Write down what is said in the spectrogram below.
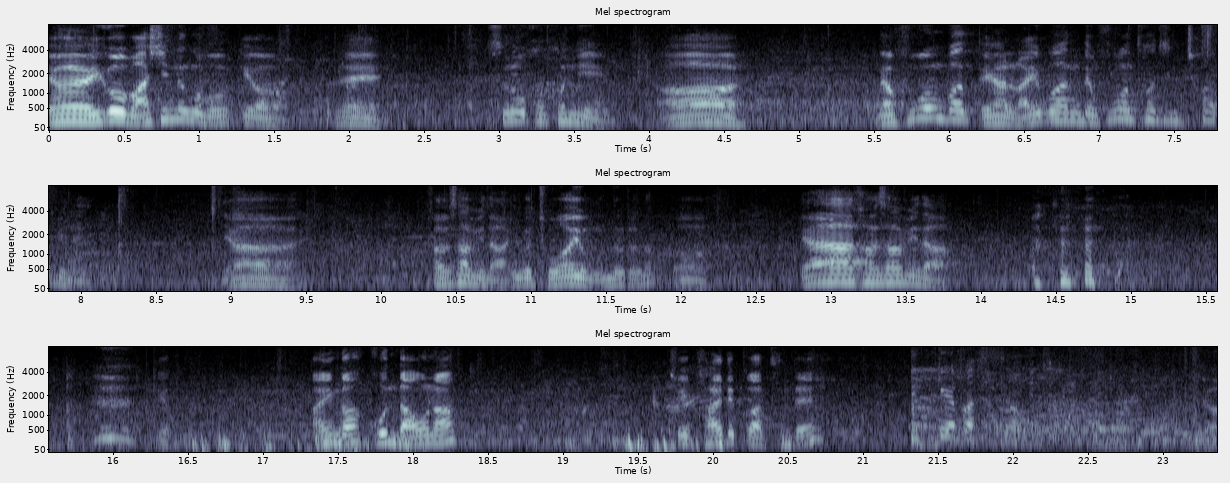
야 이거 맛있는 거 먹을게요. 네. 스노코코님. 아, 나 후원 받, 야 라이브 하는데 후원 터진 처음이네. 야 감사합니다. 이거 좋아요 못 누르나? 어, 야 감사합니다 아닌가? 곧 나오나? 저기 가야 될 것 같은데 늦게 봤어. 야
